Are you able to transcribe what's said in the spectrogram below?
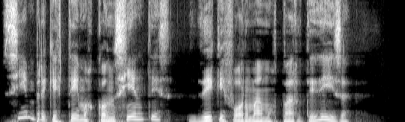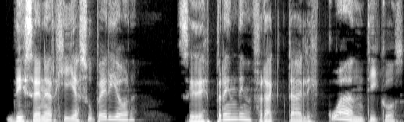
siempre que estemos conscientes de que formamos parte de ella. De esa energía superior se desprenden fractales cuánticos,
